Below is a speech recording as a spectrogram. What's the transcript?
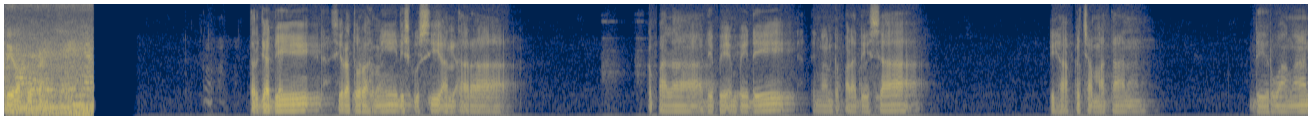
dilakukan terjadi silaturahmi diskusi antara kepala DPMPD dengan kepala desa pihak kecamatan di ruangan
